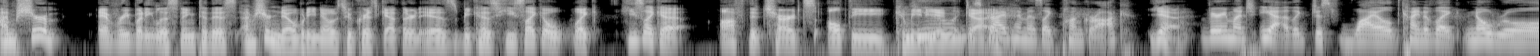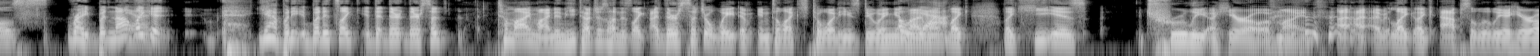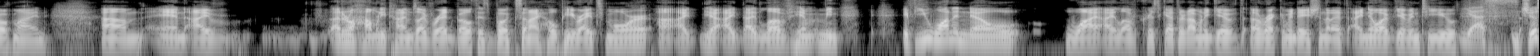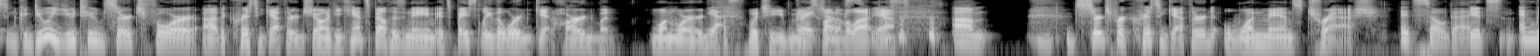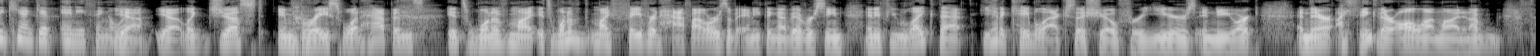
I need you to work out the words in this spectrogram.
I'm sure everybody listening to this, I'm sure nobody knows who Chris Gethard is because he's like a like he's like a off the charts alti comedian you guy. describe him as like punk rock. yeah. Very much, yeah, like just wild, kind of like no rules. Right, but not like a Yeah, but he, but it's like th- there there's such to my mind and he touches on this like I, there's such a weight of intellect to what he's doing in Oh, my yeah. mind like like he is truly a hero of mine. I, I, I like like absolutely a hero of mine. Um and I've I don't know how many times I've read both his books, and I hope he writes more. Uh, I yeah, I I love him. I mean, if you want to know why I love Chris Gethard, I'm going to give a recommendation that I, I know I've given to you. Yes. Just do a YouTube search for uh, the Chris Gethard show, and if you can't spell his name, it's basically the word "get hard," but one word. Yes. which he makes Great fun of a lot. Yes. Yeah. Um, search for Chris Gethard, one man's trash. It's so good. It's and we can't give anything away. yeah, yeah. Like just embrace what happens. It's one of my it's one of my favorite half hours of anything I've ever seen. And if you like that, he had a cable access show for years in New York, and they're I think they're all online. And I've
